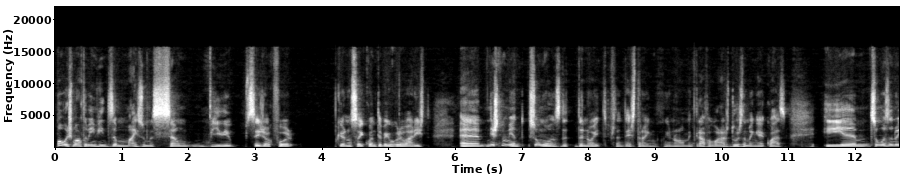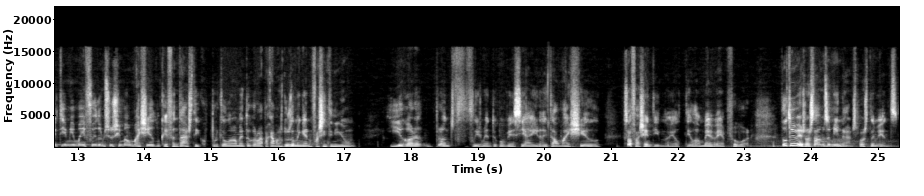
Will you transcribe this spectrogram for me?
Boas, malta, bem-vindos a mais uma sessão, vídeo, seja o que for, porque eu não sei quanto tempo é que vou gravar isto. Uh, neste momento são 11 da, da, noite, portanto é estranho, eu normalmente gravo agora às 2 da manhã quase, e um, são 11 da noite e a minha mãe foi dormir o Simão mais cedo, o que é fantástico, porque ele normalmente agora vai para cá às 2 da manhã, não faz sentido nenhum. E agora, pronto, felizmente eu convenci a ir deitá-lo mais cedo, que só faz sentido, não é? Ele, ele é um bebê, por favor. Da outra vez, nós estávamos a minar, supostamente,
